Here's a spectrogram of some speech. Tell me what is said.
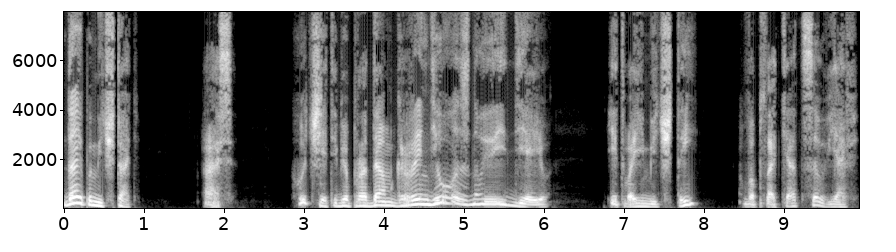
Дай помечтать. Ася, хочешь, я тебе продам грандиозную идею, и твои мечты воплотятся в явь.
